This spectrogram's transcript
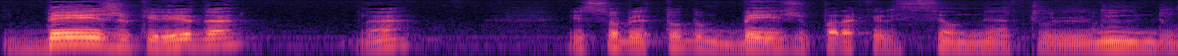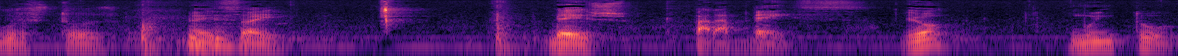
Beijo, querida. Né? E, sobretudo, um beijo para aquele seu neto lindo, gostoso. É isso aí. Beijo. Parabéns viu? Muito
